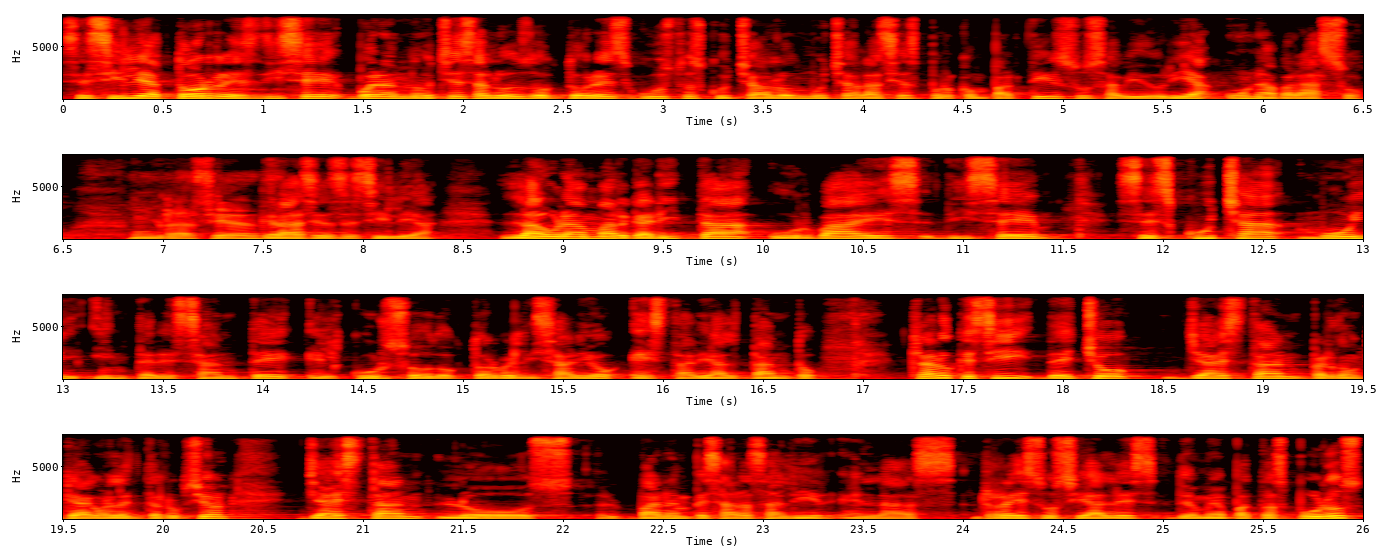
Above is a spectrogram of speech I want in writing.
Cecilia Torres dice, buenas noches, saludos doctores, gusto escucharlos, muchas gracias por compartir su sabiduría, un abrazo. Gracias. Gracias Cecilia. Laura Margarita Urbáez dice, se escucha muy interesante el curso, doctor Belisario, estaría al tanto. Claro que sí, de hecho ya están, perdón que hago la interrupción, ya están los, van a empezar a salir en las redes sociales de homeópatas puros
